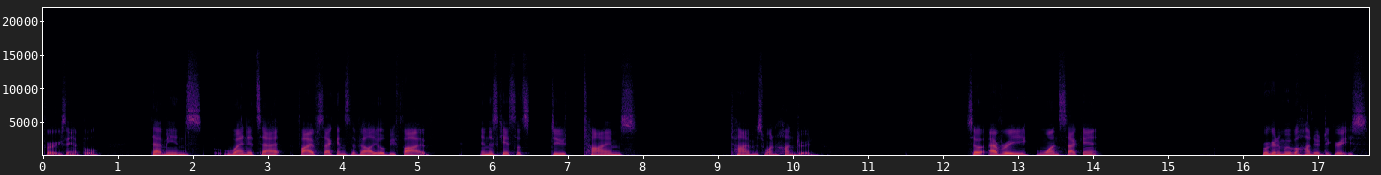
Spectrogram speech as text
for example. That means when it's at five seconds, the value will be five. In this case, let's do times times 100. So every one second, we're going to move 100 degrees.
